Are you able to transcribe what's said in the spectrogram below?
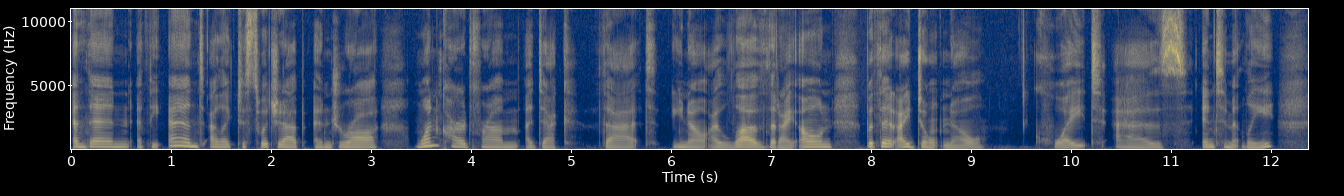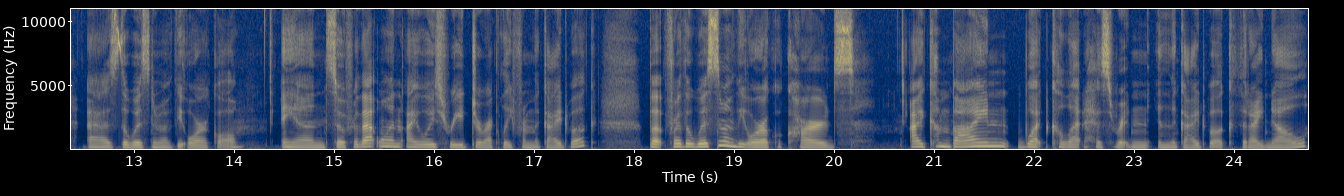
And then at the end, I like to switch it up and draw one card from a deck that, you know, I love, that I own, but that I don't know quite as intimately as the Wisdom of the Oracle. And so for that one, I always read directly from the guidebook. But for the Wisdom of the Oracle cards, I combine what Colette has written in the guidebook that I know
